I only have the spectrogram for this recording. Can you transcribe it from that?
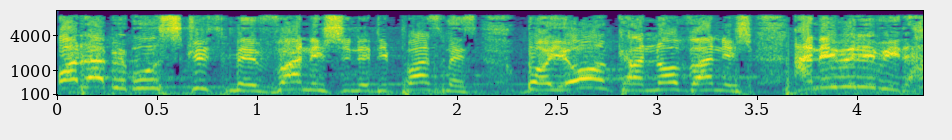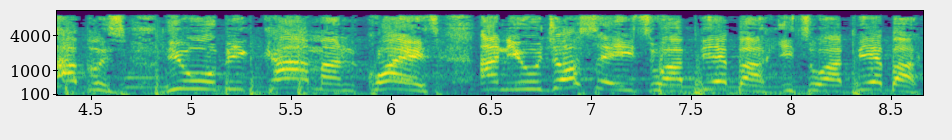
Other people's scripts may vanish in the departments, but your own cannot vanish. And even if it happens, you will be calm and quiet and you will just say it will appear back, it will appear back,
